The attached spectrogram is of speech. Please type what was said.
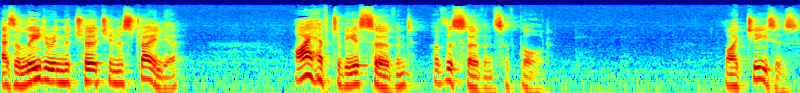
As a leader in the church in Australia, I have to be a servant of the servants of God like Jesus,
